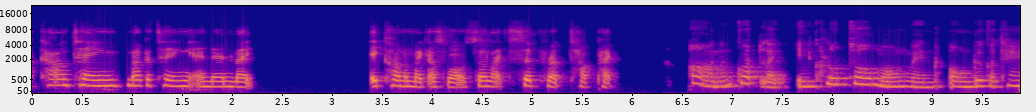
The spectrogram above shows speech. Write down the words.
accounting marketing and then like economic as well so like separate topic អូហ្នឹងគាត់ like include ចូលហ្មងមិនអូនឬក៏ថា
